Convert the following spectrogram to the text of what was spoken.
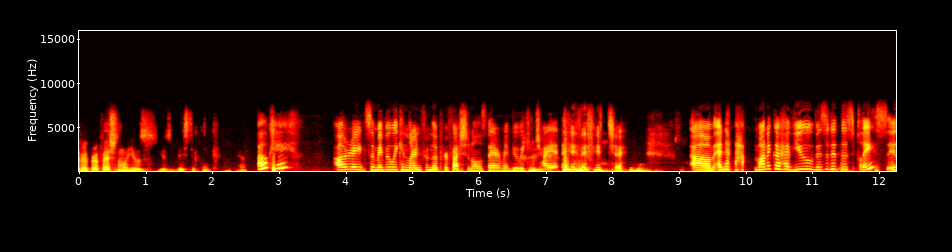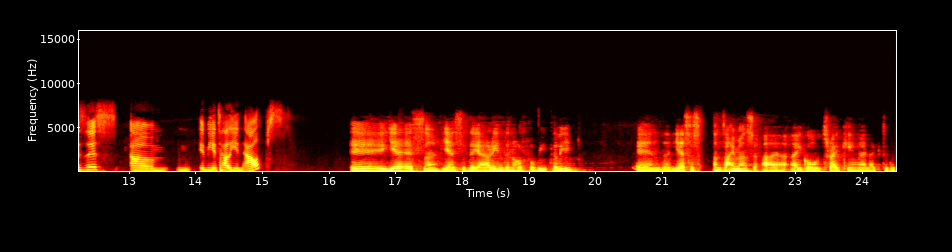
every professional use use this technique yeah. Okay. All right. So maybe we can learn from the professionals there. Maybe we can try it in the future. Um, and h- Monica, have you visited this place? Is this um, in the Italian Alps? Uh, yes, uh, yes, they are in the north of Italy. And uh, yes, sometimes I, I go trekking. I like to go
